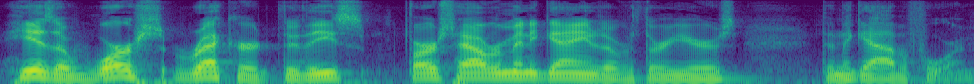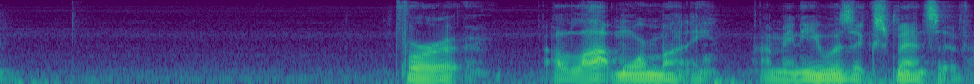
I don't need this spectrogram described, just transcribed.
He has a worse record through these first however many games over three years than the guy before him for a lot more money. I mean, he was expensive.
